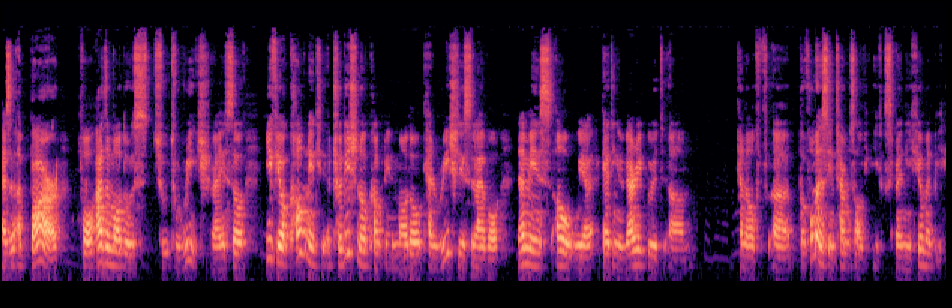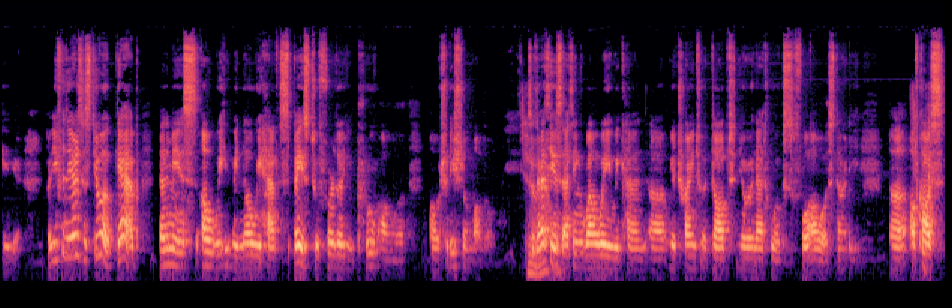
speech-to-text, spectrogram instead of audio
as a bar for other models to, to reach, right? So if your cognitive, traditional cognitive model can reach this level, that means, oh, we are getting a very good um, kind of uh, performance in terms of explaining human behavior. But if there's still a gap, that means, oh, we, we know we have space to further improve our, our traditional model. So that is, I think, one way we can uh, we're trying to adopt neural networks for our study. Uh, of course,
